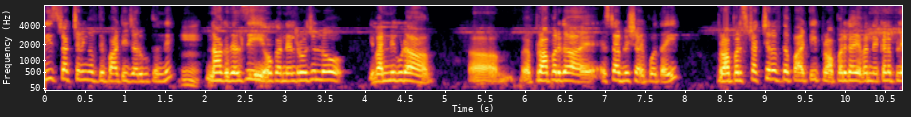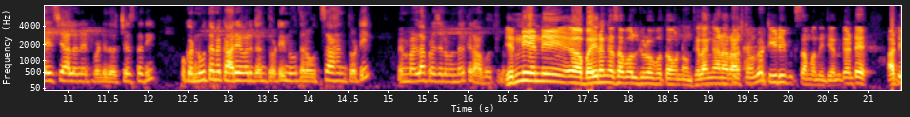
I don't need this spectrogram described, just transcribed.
రీస్ట్రక్చరింగ్ ఆఫ్ ది పార్టీ జరుగుతుంది. Hmm. నాకు తెలిసి ఒక నెల రోజుల్లో ఇవన్నీ కూడా ప్రాపర్గా ఎస్టాబ్లిష్ అయిపోతాయి. Proper structure of the party ప్రాపర్గా ఎవరిని ఎక్కడ ప్లేస్ చేయాలనేటువంటిది వచ్చేస్తుంది. ఒక నూతన కార్యవర్గంతో నూతన ఉత్సాహంతో మేము మళ్ళా ప్రజల ముందరికి రాబోతున్నాం. ఎన్ని ఎన్ని బహిరంగ సభలు చూడబోతా ఉన్నాం తెలంగాణ రాష్ట్రంలో టీడీపీకి సంబంధించి. ఎందుకంటే అటు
